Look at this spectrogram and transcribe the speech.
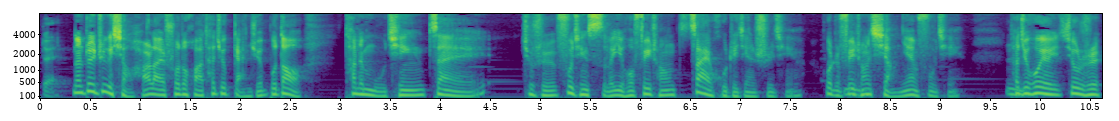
对，那对这个小孩来说的话，他就感觉不到他的母亲在就是父亲死了以后非常在乎这件事情，或者非常想念父亲，他就会就是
